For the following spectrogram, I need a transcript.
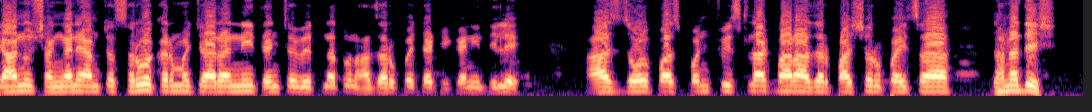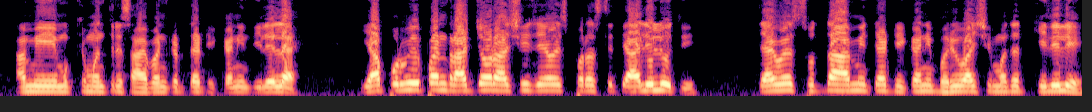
त्या अनुषंगाने आमच्या सर्व कर्मचाऱ्यांनी त्यांच्या वेतनातून हजार रुपये त्या ठिकाणी दिले. आज जवळपास पंचवीस लाख बारा हजार पाचशे रुपयाचा धनादेश आम्ही मुख्यमंत्री साहेबांकडे त्या ठिकाणी दिलेला आहे. यापूर्वी पण राज्यावर अशी ज्यावेळेस परिस्थिती आलेली होती त्यावेळेस सुद्धा आम्ही त्या ठिकाणी भरीव अशी मदत केलेली आहे.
